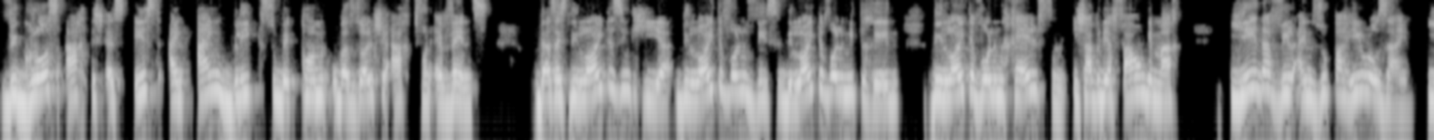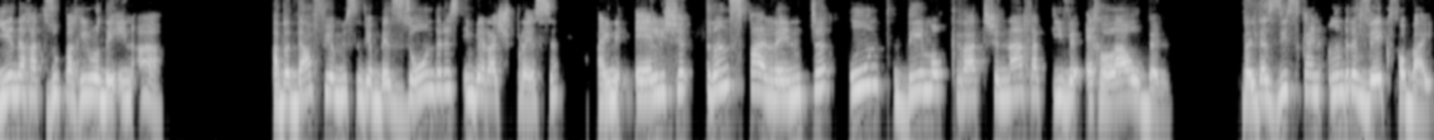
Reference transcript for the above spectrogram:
wie großartig es ist, einen Einblick zu bekommen über solche Art von Events. Das heißt, die Leute sind hier, die Leute wollen wissen, die Leute wollen mitreden, die Leute wollen helfen. Ich habe die Erfahrung gemacht, jeder will ein Superhero sein. Jeder hat Superhero-DNA. Aber dafür müssen wir besonders im Bereich Presse eine ehrliche, transparente und demokratische Narrative erlauben. Weil das ist kein anderer Weg vorbei.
